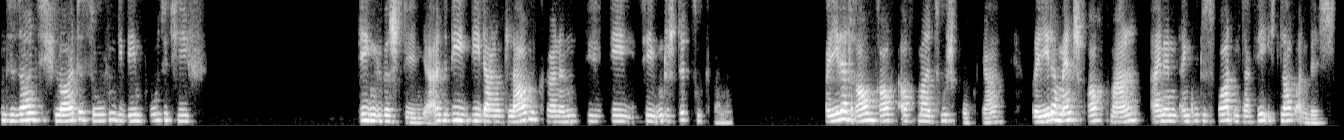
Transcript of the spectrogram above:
Und sie sollen sich Leute suchen, die dem positiv gegenüberstehen, ja, also die, die daran glauben können, die, die sie unterstützen können. Weil jeder Traum braucht auch mal Zuspruch, ja. Oder jeder Mensch braucht mal einen, ein gutes Wort und sagt, hey, ich glaube an dich.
